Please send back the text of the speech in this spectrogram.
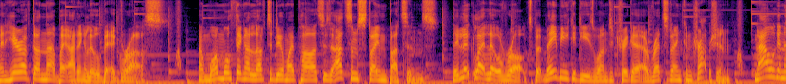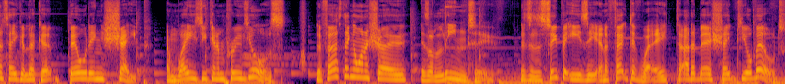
And here I've done that by adding a little bit of grass. And one more thing I love to do on my paths is add some stone buttons. They look like little rocks, but maybe you could use one to trigger a redstone contraption. Now we're going to take a look at building shape and ways you can improve yours. The first thing I want to show is a lean-to. This is a super easy and effective way to add a bit of shape to your build.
